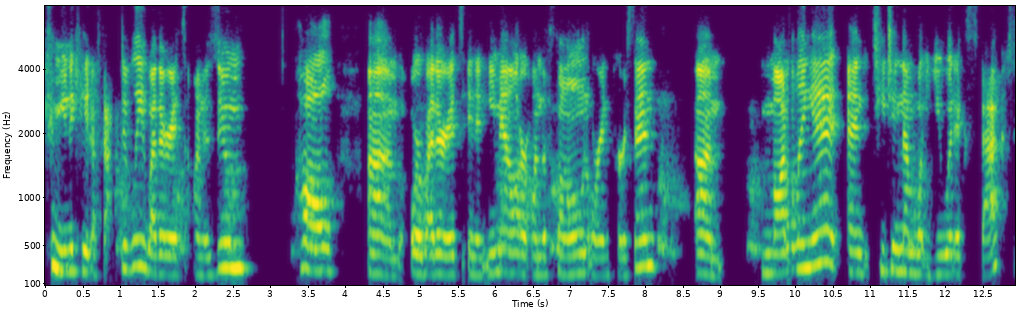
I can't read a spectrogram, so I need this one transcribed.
communicate effectively, whether it's on a Zoom call um, or whether it's in an email or on the phone or in person. Um, modeling it and teaching them what you would expect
